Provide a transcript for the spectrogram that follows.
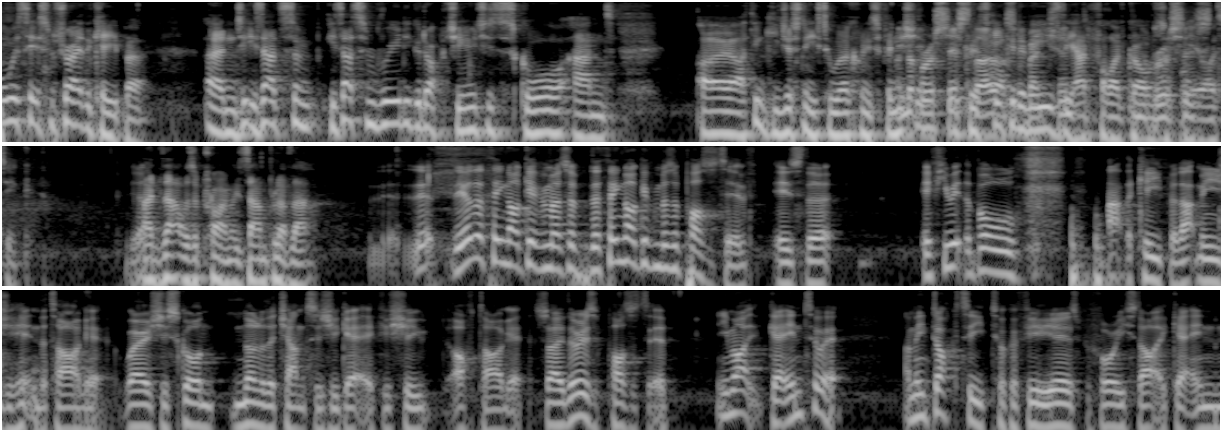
always hits them straight at the keeper, and he's had some he's had some really good opportunities to score, and uh, I think he just needs to work on his finishing assist, because though, he could have easily had five goals Another this year. I think, Yeah. and that was a prime example of that. the, the other thing I'll give him as a the thing I'll give him as a positive is that if you hit the ball at the keeper, that means you're hitting the target. Whereas you score none of the chances you get if you shoot off target. So there is a positive. You might get into it. I mean, Doherty took a few years before he started getting.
